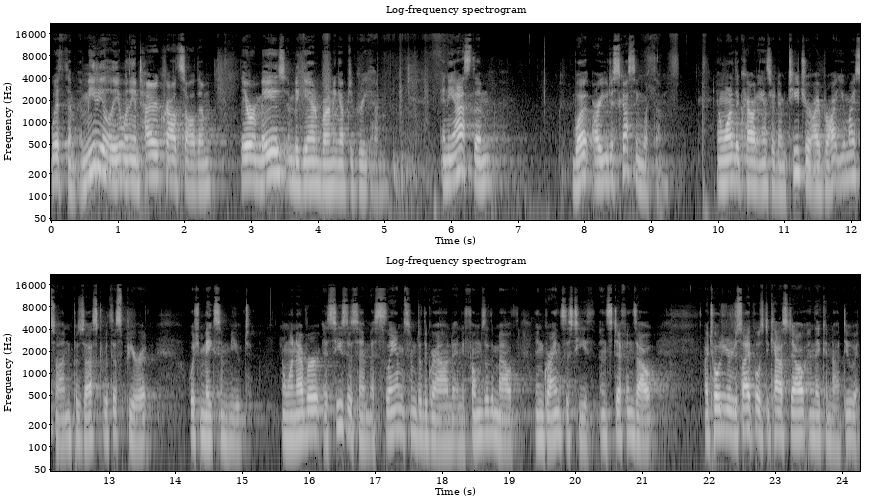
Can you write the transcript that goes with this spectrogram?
with them. Immediately, when the entire crowd saw them, they were amazed and began running up to greet him. And he asked them, What are you discussing with them? And one of the crowd answered him, Teacher, I brought you my son, possessed with a spirit which makes him mute. And whenever it seizes him, it slams him to the ground, and he foams at the mouth, and grinds his teeth, and stiffens out. I told your disciples to cast out, and they could not do it.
